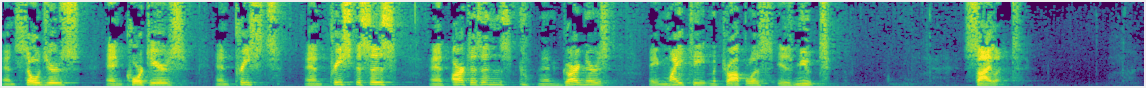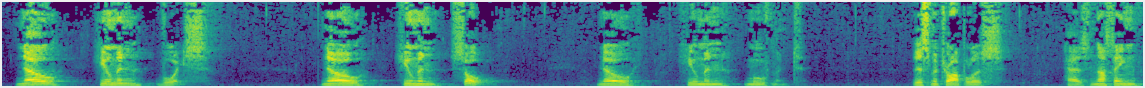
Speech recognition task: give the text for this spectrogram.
and soldiers and courtiers and priests and priestesses and artisans and gardeners, a mighty metropolis is mute, silent, no human voice, no human soul, no human movement. This metropolis has nothing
